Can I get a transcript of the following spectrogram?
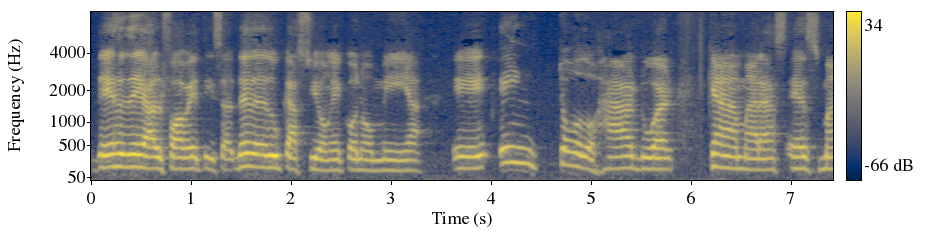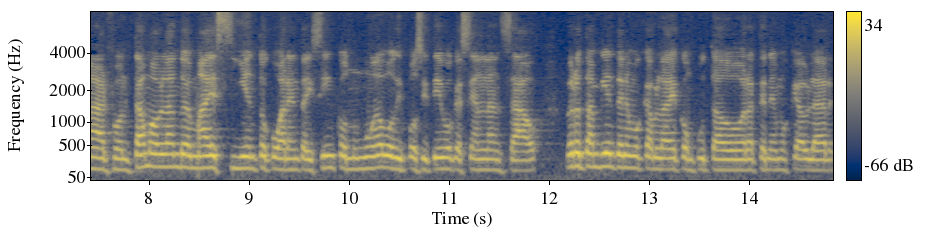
desde alfabetización, desde educación, economía, eh, en todo, hardware, cámaras, smartphones. Estamos hablando de más de 145 nuevos dispositivos que se han lanzado, pero también tenemos que hablar de computadora, tenemos que hablar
